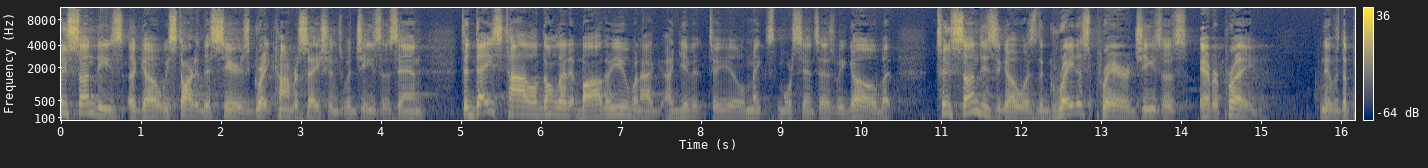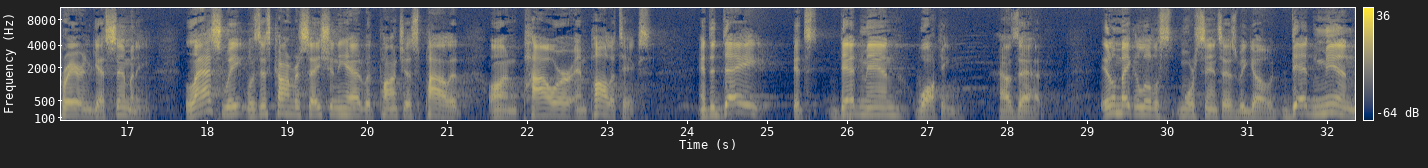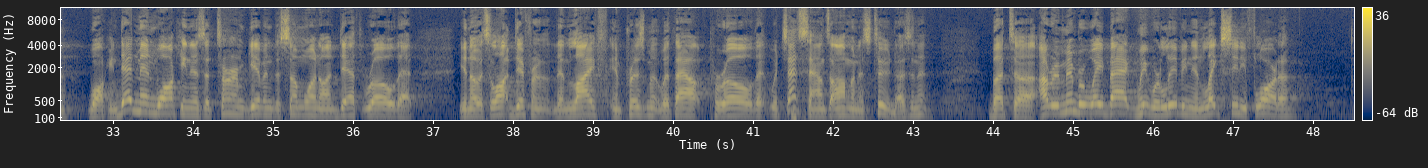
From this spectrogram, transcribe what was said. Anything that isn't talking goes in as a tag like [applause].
Two Sundays ago, we started this series, Great Conversations with Jesus. And today's title, Don't Let It Bother You, when I, I give it to you, it'll make more sense as we go. But two Sundays ago was the greatest prayer Jesus ever prayed. And it was the prayer in Gethsemane. Last week was this conversation he had with Pontius Pilate on power and politics. And today, it's dead men walking. How's that? It'll make a little more sense as we go. Dead men walking. Dead men walking is a term given to someone on death row that, you know, it's a lot different than life imprisonment without parole, that, which that sounds ominous too, doesn't it? But uh, I remember way back we were living in Lake City, Florida,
